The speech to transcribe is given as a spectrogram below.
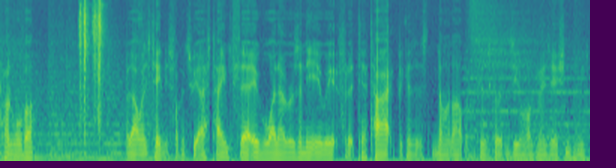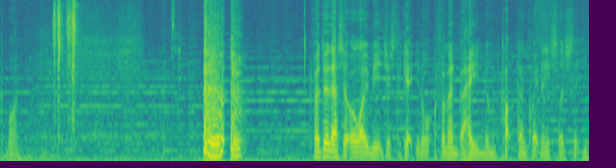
Panova. But that one's taking its fucking sweet ass time. 31 hours I need to wait for it to attack because it's not that because it's got zero organisation. I mean, come on. if I do this, it'll allow me just to get you know if I'm in behind them, tucked in quite nicely, sleeping.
